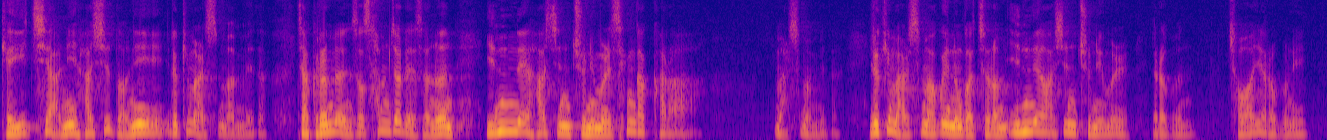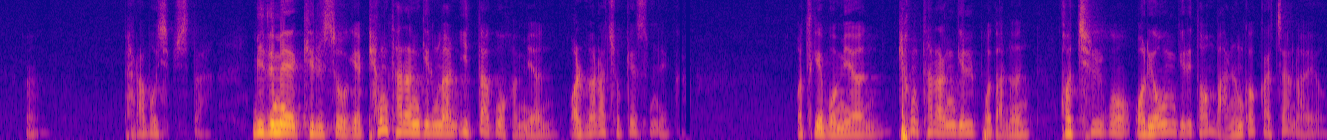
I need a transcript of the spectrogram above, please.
개의치 아니하시더니 이렇게 말씀합니다. 자, 그러면서 3절에서는 인내하신 주님을 생각하라 말씀합니다. 이렇게 말씀하고 있는 것처럼 인내하신 주님을 여러분, 저와 여러분이 어, 바라보십시다. 믿음의 길 속에 평탄한 길만 있다고 하면 얼마나 좋겠습니까? 어떻게 보면 평탄한 길보다는 거칠고 어려운 길이 더 많은 것 같잖아요.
